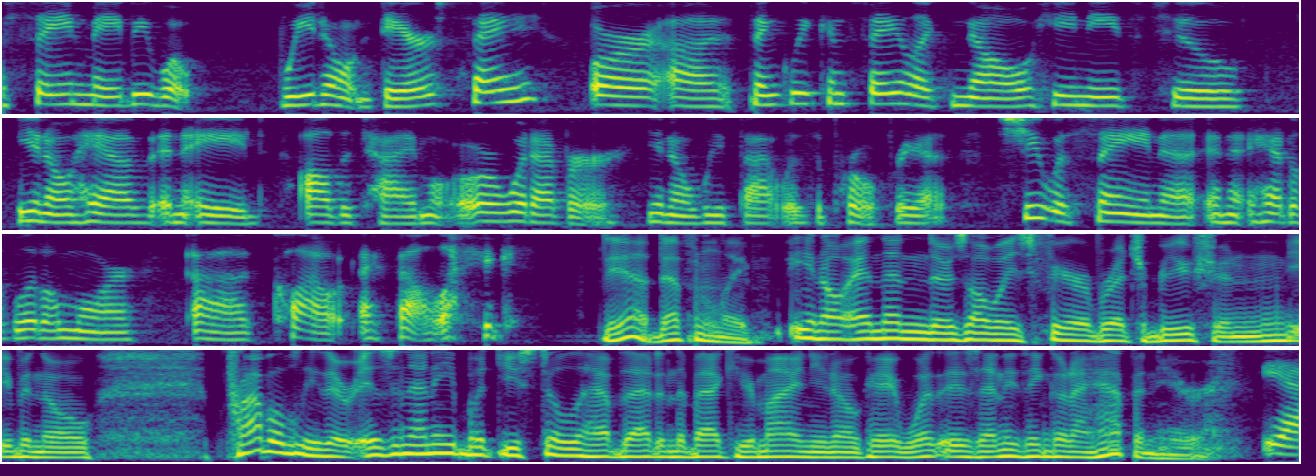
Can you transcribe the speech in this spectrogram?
saying maybe what we don't dare say or uh, think we can say, like, no, he needs to, you know, have an aid all the time or whatever, you know, we thought was appropriate. She was saying it and it had a little more uh, clout, I felt like. Yeah, definitely. You know, and then there's always fear of retribution, even though probably there isn't any, but you still have that in the back of your mind. You know, okay, what is anything going to happen here? Yeah,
